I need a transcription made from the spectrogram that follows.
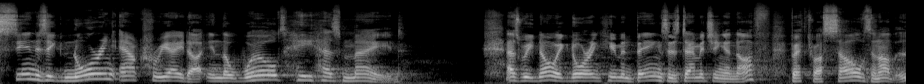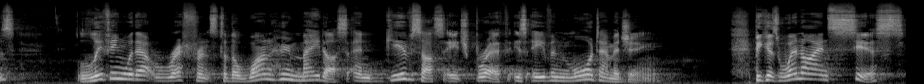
sin is ignoring our Creator in the world He has made. As we know, ignoring human beings is damaging enough, both to ourselves and others. Living without reference to the one who made us and gives us each breath is even more damaging. Because when I insist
